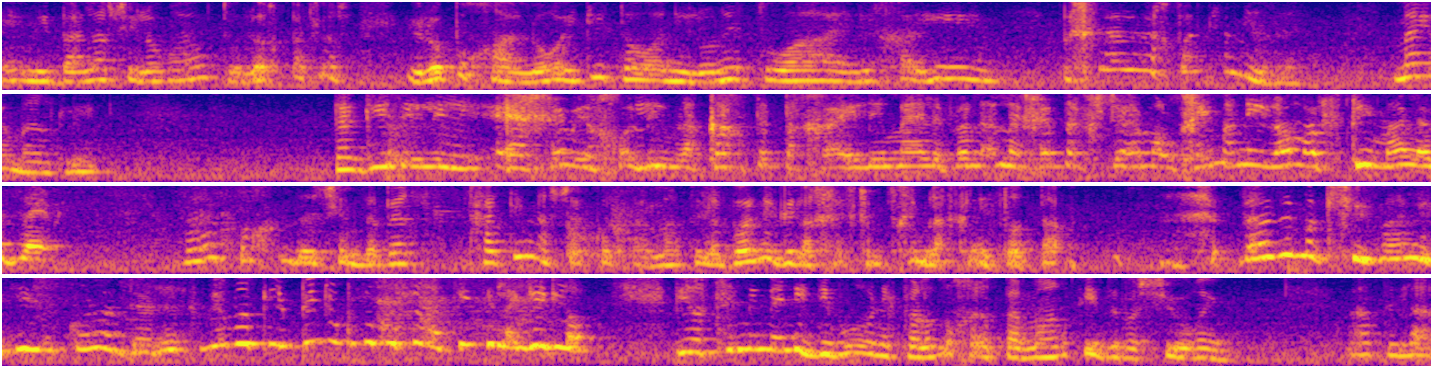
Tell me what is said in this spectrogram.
אה, מבעלה שהיא לא רואה אותו, לא אכפת לה, היא לא בוכה, לא ראיתי אותו, אני לא נטועה, אין לי חיים, בכלל לא אכפת לה מזה. מה היא אומרת לי? תגידי לי, איך הם יכולים לקחת את החיילים האלה וללכת איך שהם הולכים, אני לא מסכימה לזה. ואז תוך כדי שהיא מדברת, התחלתי לנשק אותה, אמרתי לה, בואי אני אגיד לך איך הם צריכים להכניס אותם. ואז היא מקשיבה לי כל הדרך, והיא אומרת לי, בדיוק זה מה שרציתי להגיד לו. ויוצאים ממני דיבור, אני כבר לא זוכרת אמרתי את זה בשיעורים. אמרתי לה,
